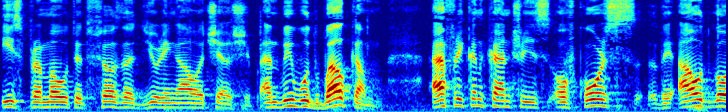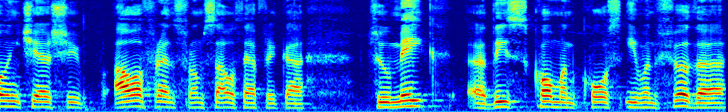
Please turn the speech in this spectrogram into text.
is promoted further during our chairship. And we would welcome African countries, of course, the outgoing chairship, our friends from South Africa, to make uh, this common cause even further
